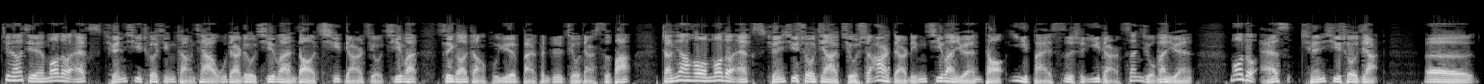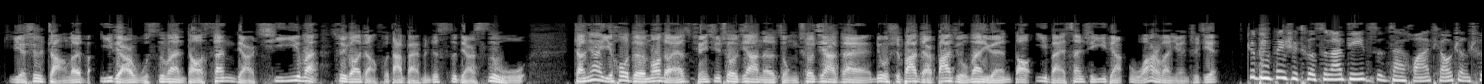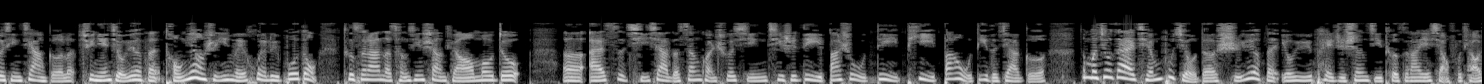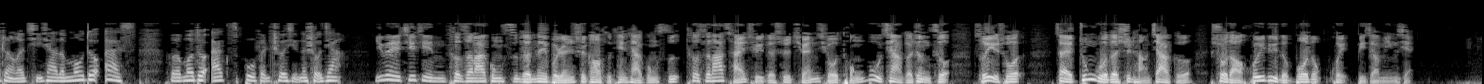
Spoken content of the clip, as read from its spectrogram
据了解，Model X 全系车型涨价五点六七万到七点九七万，最高涨幅约百分之九点四八。涨价后，Model X 全系售价九十二点零七万元到一百四十一点三九万元，Model S 全系售价，呃，也是涨了一点五四万到三点七一万，最高涨幅达百分之四点四五。涨价以后的 Model S 全系售价呢，总车价在六十八点八九万元到一百三十一点五二万元之间。这并非是特斯拉第一次在华调整车型价格了。去年九月份，同样是因为汇率波动，特斯拉呢曾经上调 Model，呃 S 旗下的三款车型七十 D、八十五 D、P 八五 D 的价格。那么就在前不久的十月份，由于配置升级，特斯拉也小幅调整了旗下的 Model S 和 Model X 部分车型的售价。一位接近特斯拉公司的内部人士告诉天下公司，特斯拉采取的是全球同步价格政策，所以说在中国的市场价格受到汇率的波动会比较明显。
